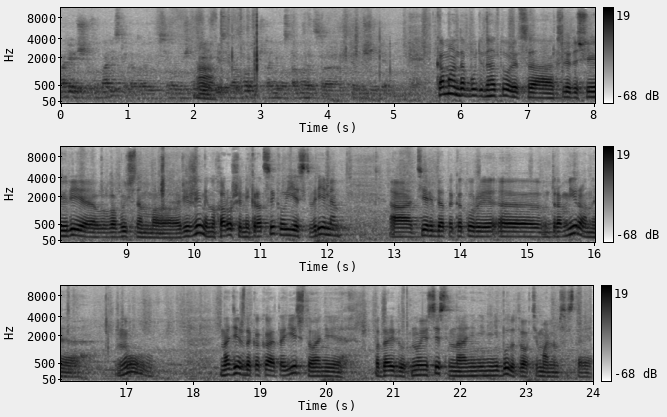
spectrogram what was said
болеющие футболисты, которые в сегодняшний А. день, есть возможность, что они восстановятся в следующей игре? Команда будет готовиться к следующей игре в обычном э, режиме, но хороший микроцикл есть, время. А те ребята, которые э, травмированы, ну, надежда какая-то есть, что они подойдут. Но, естественно, они не, не будут в оптимальном состоянии.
